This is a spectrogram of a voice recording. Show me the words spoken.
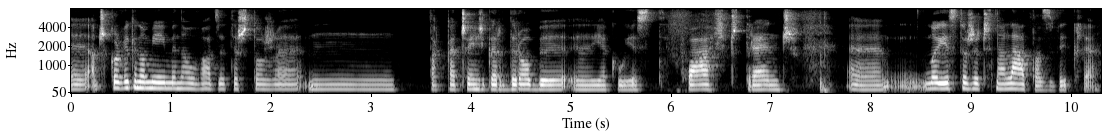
e, aczkolwiek no, miejmy na uwadze też to, że mm, taka część garderoby, e, jaką jest płaszcz, tręcz, e, no jest to rzecz na lata zwykle.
